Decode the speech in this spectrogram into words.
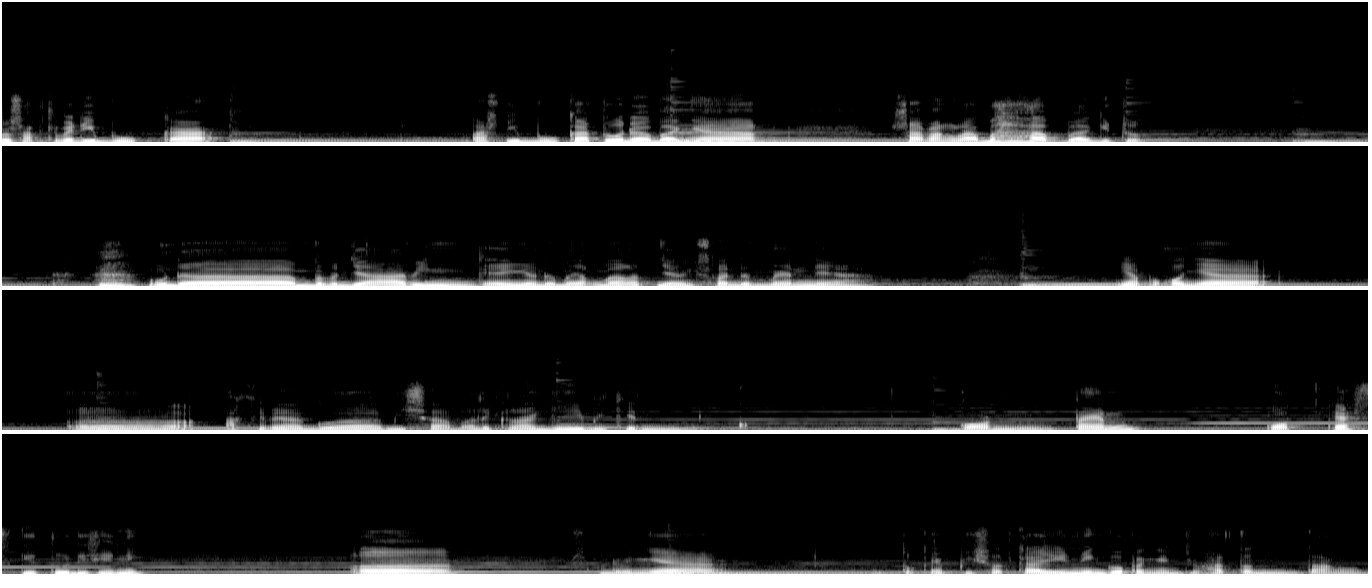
Terus akhirnya dibuka. Pas dibuka tuh udah banyak sarang laba-laba gitu. udah berjaring kayaknya udah banyak banget jaring Spiderman ya. Ya pokoknya uh, akhirnya gue bisa balik lagi bikin konten podcast gitu di sini. Uh, Sebenarnya untuk episode kali ini gue pengen curhat tentang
